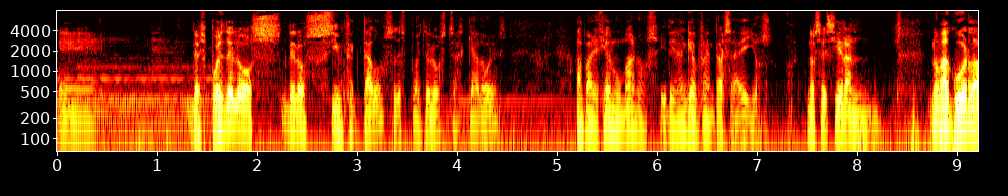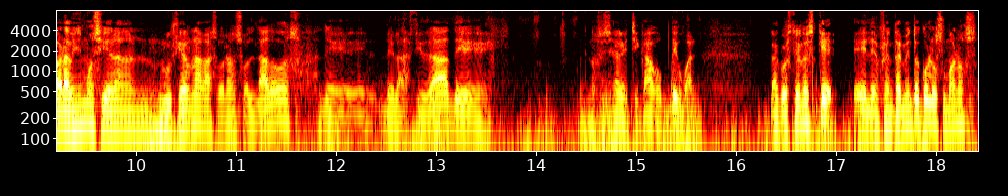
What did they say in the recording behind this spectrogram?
eh, después de los, de los infectados, después de los chasqueadores, aparecían humanos y tenían que enfrentarse a ellos. No sé si eran, no me acuerdo ahora mismo si eran luciérnagas o eran soldados de, la ciudad, de, no sé si era de Chicago, da igual. La cuestión es que el enfrentamiento con los humanos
